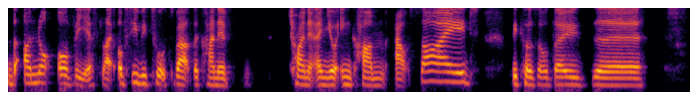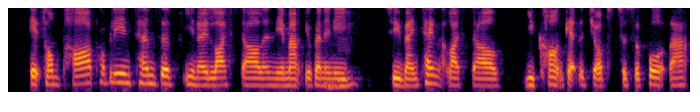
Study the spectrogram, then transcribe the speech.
that are not obvious? Like, obviously, we talked about the kind of trying to earn your income outside because although the it's on par probably in terms of you know lifestyle and the amount you're going to need to maintain that lifestyle you can't get the jobs to support that.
